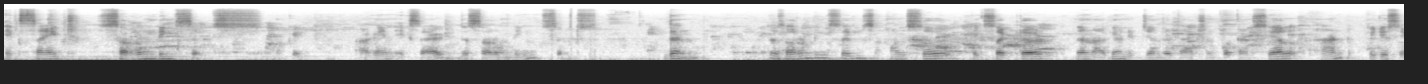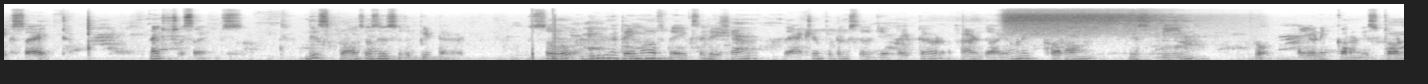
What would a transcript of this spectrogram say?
excite surrounding cells okay again excite the surrounding cells. Then the surrounding cells also excited. Then again it generates action potential and it is excite. Next cells this process is repeated. So during the time of the excitation the action potential generated and the ionic current is being flow ionic current is start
